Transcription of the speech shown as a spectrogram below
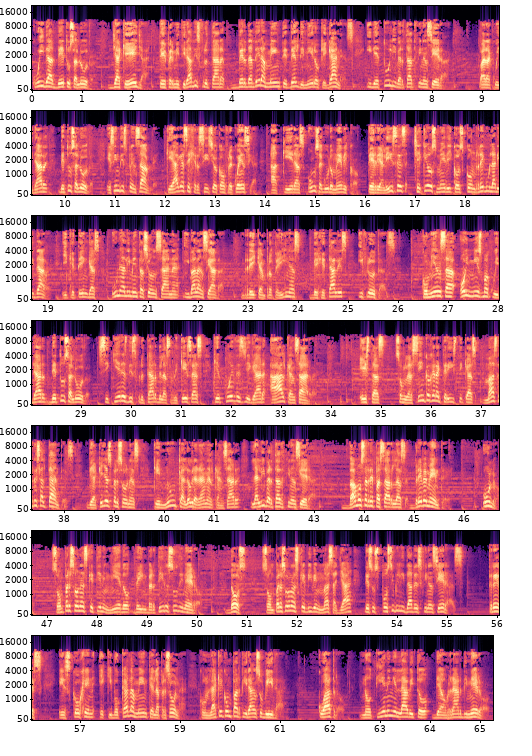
Cuida de tu salud, ya que ella te permitirá disfrutar verdaderamente del dinero que ganes y de tu libertad financiera. Para cuidar de tu salud, es indispensable que hagas ejercicio con frecuencia, adquieras un seguro médico, te realices chequeos médicos con regularidad y que tengas una alimentación sana y balanceada rica en proteínas, vegetales y frutas. Comienza hoy mismo a cuidar de tu salud si quieres disfrutar de las riquezas que puedes llegar a alcanzar. Estas son las cinco características más resaltantes de aquellas personas que nunca lograrán alcanzar la libertad financiera. Vamos a repasarlas brevemente. 1. Son personas que tienen miedo de invertir su dinero. 2 son personas que viven más allá de sus posibilidades financieras. 3. Escogen equivocadamente a la persona con la que compartirán su vida. 4. No tienen el hábito de ahorrar dinero.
